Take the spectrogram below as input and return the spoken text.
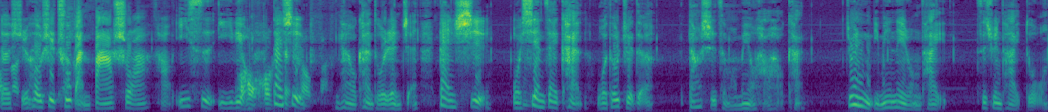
的时候是出版八刷，好一四一六，但是你看我看多认真，但是我现在看我都觉得当时怎么没有好好看，就是里面内容太资讯太多，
